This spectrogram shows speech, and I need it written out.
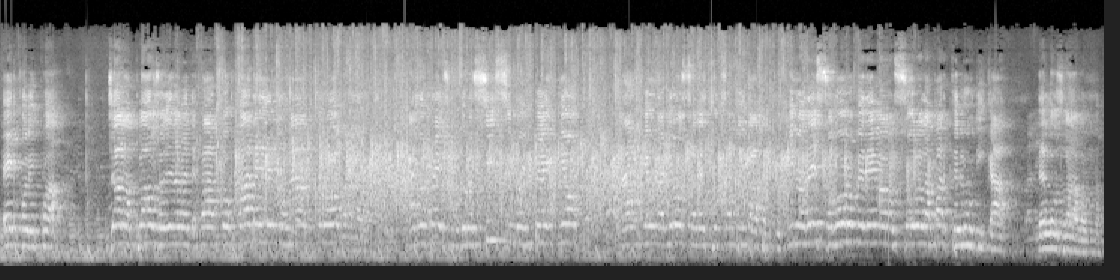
Eccoli qua. Già l'applauso gliel'avete fatto, fategliene un altro. Hanno preso un grossissimo impegno anche una grossa responsabilità perché fino adesso loro vedevano solo la parte ludica dello slalom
